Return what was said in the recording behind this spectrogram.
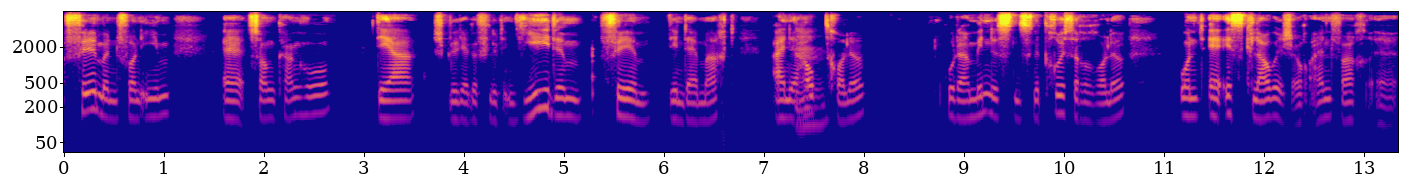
Filmen von ihm? Äh, Song Kang-ho, der spielt ja gefühlt in jedem Film, den der macht, eine Mhm. Hauptrolle oder mindestens eine größere Rolle. Und er ist, glaube ich, auch einfach äh,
